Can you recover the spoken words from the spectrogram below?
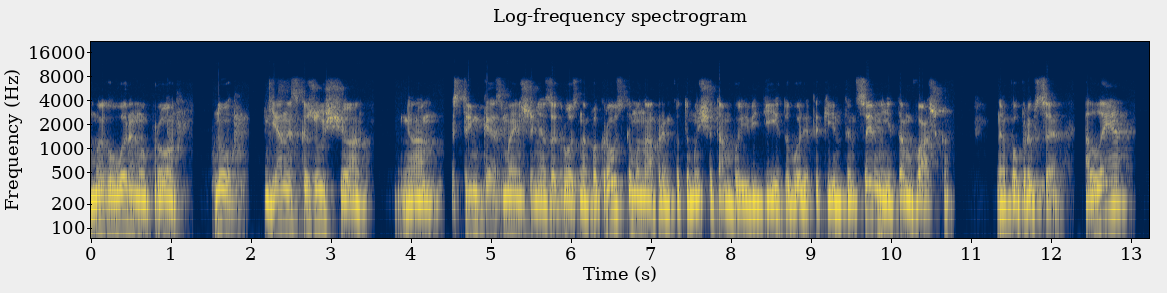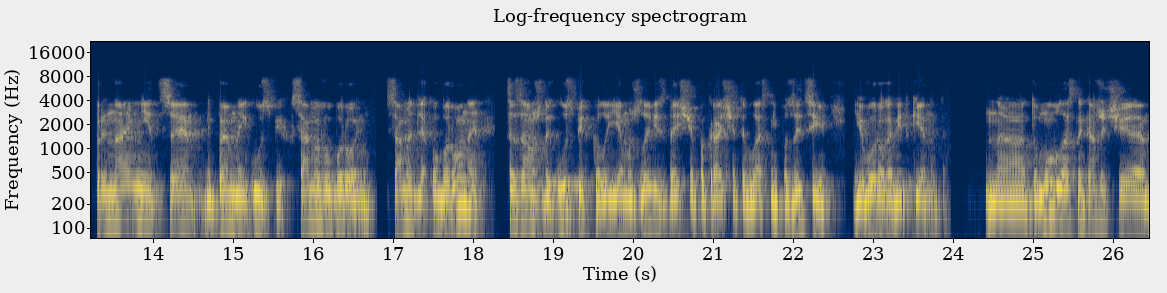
ми говоримо про ну я не скажу, що стрімке зменшення загроз на Покровському напрямку, тому що там бойові дії доволі такі інтенсивні, і там важко, е, попри все. Але принаймні це певний успіх саме в обороні. Саме для оборони це завжди успіх, коли є можливість дещо покращити власні позиції і ворога відкинути. Е, Тому, власне кажучи,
